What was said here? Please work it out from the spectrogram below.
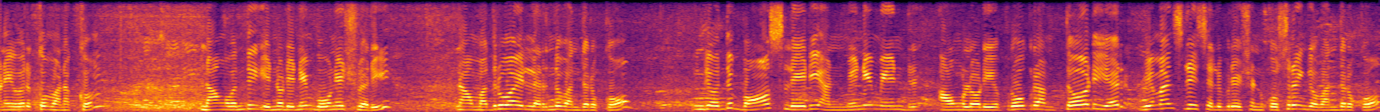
அனைவருக்கும் வணக்கம். நாங்கள் வந்து என்னுடைய நேம் புவனேஸ்வரி. நான் மதுரவாயிலிருந்து வந்திருக்கோம். இங்கே வந்து boss lady and mini me அவங்களுடைய program third year women's day செலிப்ரேஷனுக்கோசரம் இங்கே வந்திருக்கோம்.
